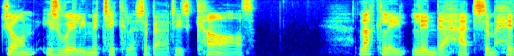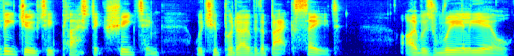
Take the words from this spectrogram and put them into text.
John is really meticulous about his cars. Luckily, Linda had some heavy duty plastic sheeting which she put over the back seat. I was really ill,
